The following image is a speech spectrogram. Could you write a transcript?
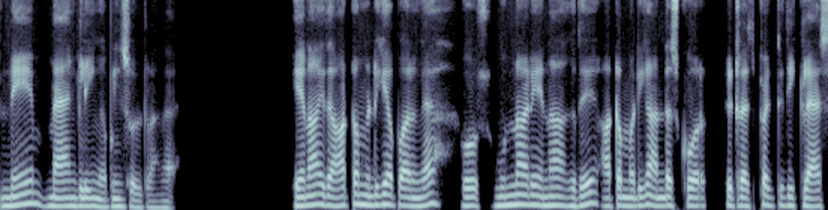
நேம் மேங்க்லிங் அப்படின்னு சொல்கிறாங்க ஏன்னா இது ஆட்டோமேட்டிக்காக பாருங்கள் முன்னாடி என்ன ஆகுது? ஆட்டோமேட்டிக்காக underscore with respect the class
